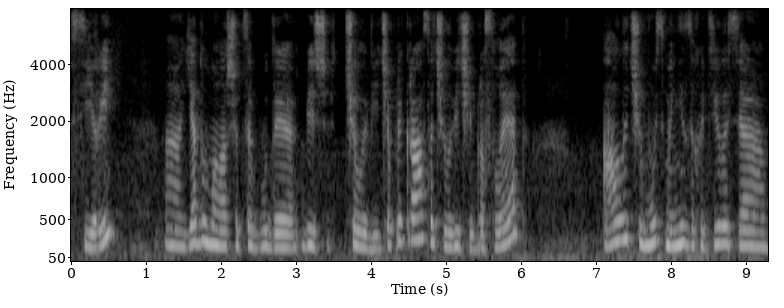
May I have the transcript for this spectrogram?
сірий. Е, Я думала, що це буде більш чоловіча прикраса, чоловічий браслет. Але чомусь мені захотілося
